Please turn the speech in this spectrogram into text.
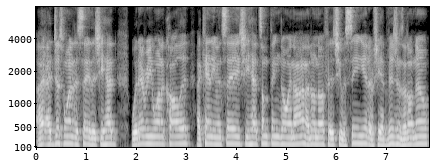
I, I just wanted to say that she had whatever you want to call it. I can't even say she had something going on. I don't know if it, she was seeing it or if she had visions. I don't know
